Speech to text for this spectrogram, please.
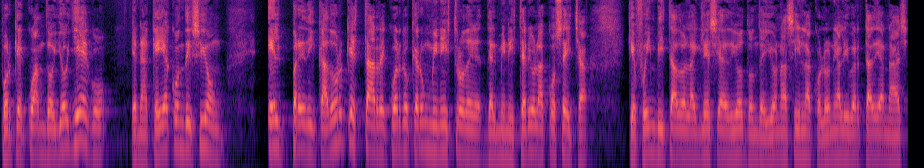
porque cuando yo llego en aquella condición, el predicador que está, recuerdo que era un ministro del Ministerio la Cosecha, que fue invitado a la iglesia de Dios donde yo nací en la colonia Libertad de Anash,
